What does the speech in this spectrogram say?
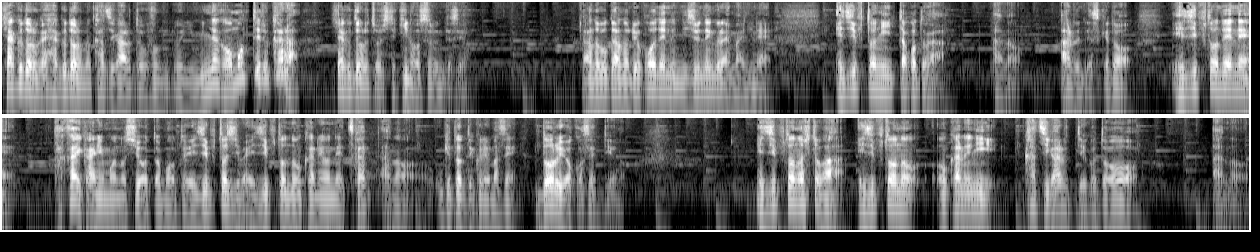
100ドルが100ドルの価値があるというふうにみんなが思ってるから100ドルとして機能するんですよ。あの、僕あの旅行でね、20年ぐらい前にね、エジプトに行ったことが、あの、あるんですけど、エジプトでね、高い買い物しようと思うと、エジプト人はエジプトのお金をね、使っ、あの、受け取ってくれません。ドルよこせっていうの。エジプトの人は、エジプトのお金に価値があるっていうことを、あの、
